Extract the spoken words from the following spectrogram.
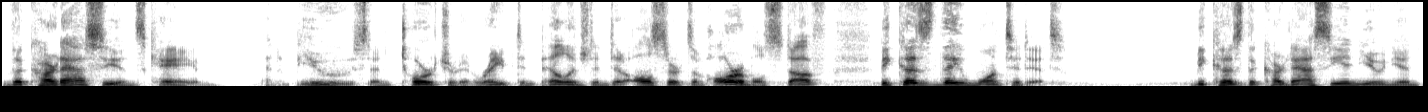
The Cardassians came and abused and tortured and raped and pillaged and did all sorts of horrible stuff because they wanted it. Because the Cardassian Union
